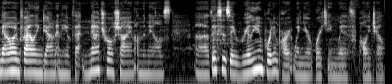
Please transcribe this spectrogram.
Now I'm filing down any of that natural shine on the nails. Uh, this is a really important part when you're working with polygel.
